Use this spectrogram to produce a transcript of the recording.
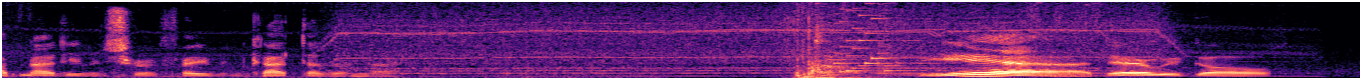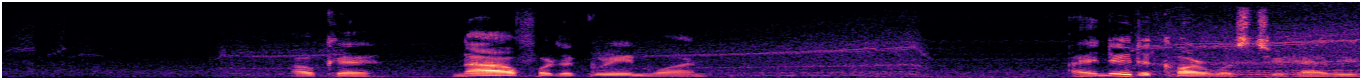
I'm not even sure if I even got that or not. Yeah, there we go. Okay, now for the green one. I knew the car was too heavy.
